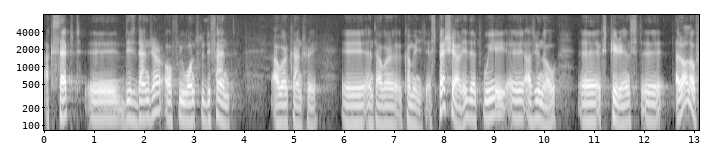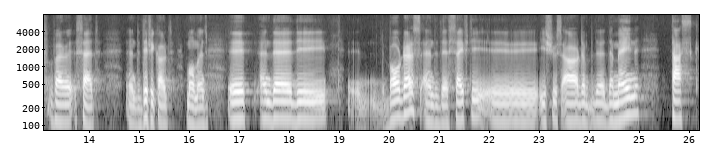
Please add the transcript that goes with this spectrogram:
accept this danger, or if we want to defend our country and our community, especially that we, as you know, experienced a lot of very sad and difficult moments. Uh, and the, borders and the safety uh, issues are the, the, the, main task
